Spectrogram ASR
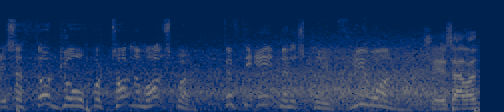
It's a third goal for Tottenham Hotspur. 58 minutes played, 3-1. Cheers, Alan.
